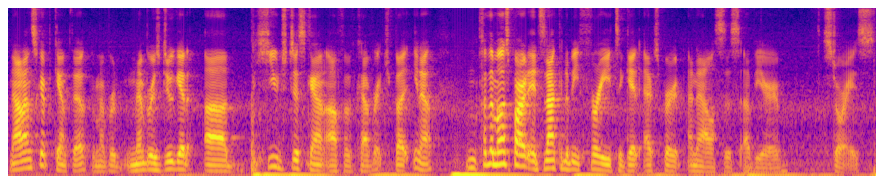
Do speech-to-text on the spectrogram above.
Not on Script Camp though. Remember, members do get a huge discount off of coverage, but you know, for the most part, it's not going to be free to get expert analysis of your stories.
